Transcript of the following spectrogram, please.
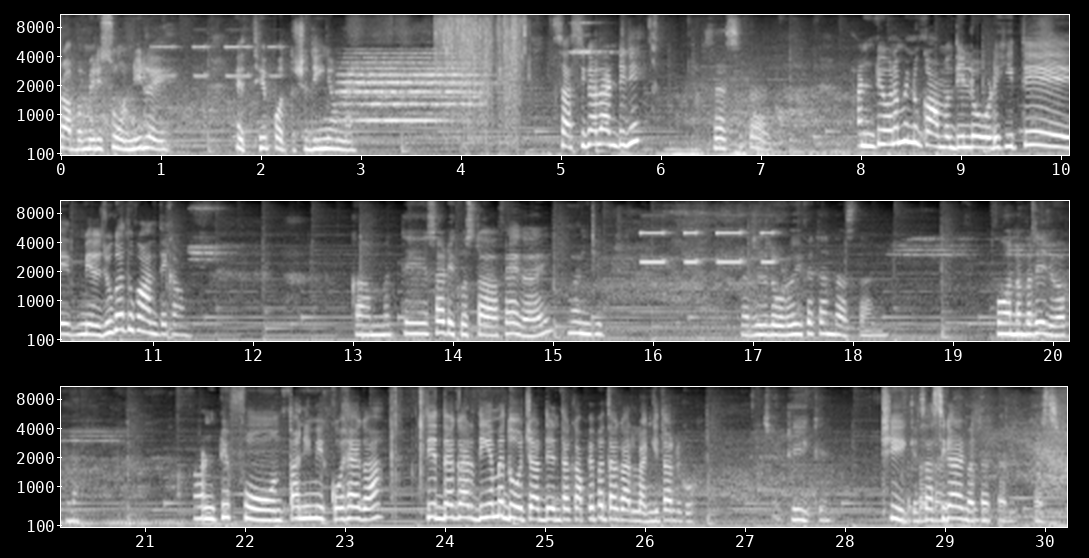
ਰੱਬ ਮੇਰੀ ਸੁਣ ਨਹੀਂ ਲਏ। ਇੱਥੇ ਪੁੱਛਦੀ ਆ ਮੈਂ। ਸਤਿ ਸ਼੍ਰੀ ਅਕਾਲ ਆਂਟੀ ਜੀ। ਸਤਿ ਸ਼੍ਰੀ ਅਕਾਲ। ਆਂਟੀ ਉਹ ਨਾ ਮੈਨੂੰ ਕੰਮ ਦੀ ਲੋੜ ਸੀ ਤੇ ਮਿਲ ਜੂਗਾ ਦੁਕਾਨ ਤੇ ਕੰਮ? ਕੰਮ ਤੇ ਸਾਡੇ ਕੋਲ ਸਟਾਫ ਹੈਗਾ ਏ। ਹਾਂਜੀ। ਪਰ ਜੇ ਲੋੜ ਹੋਈ ਫਿਰ ਤੁਹਾਨੂੰ ਦੱਸ ਦਾਂਗੇ। ਫੋਨ ਨੰਬਰ ਦੇ ਦਿਓ ਆਪਣਾ। ਆਂਟੀ ਫੋਨ ਤਾਂ ਨਹੀਂ ਮੇਰੇ ਕੋ ਹੈਗਾ। ਤੇ ਇਦਾਂ ਕਰਦੀ ਆ ਮੈਂ 2-4 ਦਿਨ ਤੱਕ ਆਪੇ ਪਤਾ ਕਰ ਲਾਂਗੀ ਤੁਹਾਡੇ ਕੋਲ। ਠੀਕ ਹੈ। ਠੀਕ ਹੈ ਸਤਿ ਸ਼੍ਰੀ ਅਕਾਲ ਆਂਟੀ। ਪਤਾ ਕਰ ਬਸ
